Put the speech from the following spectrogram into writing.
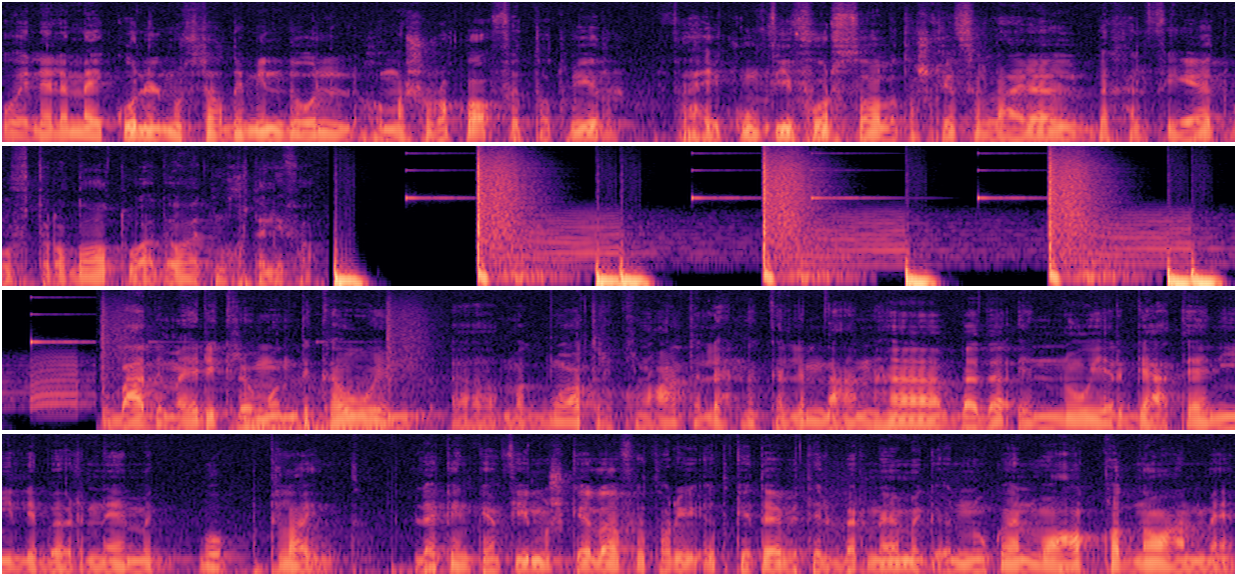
وإن لما يكون المستخدمين دول هم شركاء في التطوير فهيكون في فرصة لتشخيص العلل بخلفيات وافتراضات وأدوات مختلفة. وبعد ما إيريك ريموند كون آه، مجموعة القناعات اللي إحنا اتكلمنا عنها بدأ إنه يرجع تاني لبرنامج Popclient. لكن كان في مشكلة في طريقة كتابة البرنامج إنه كان معقد نوعا ما.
